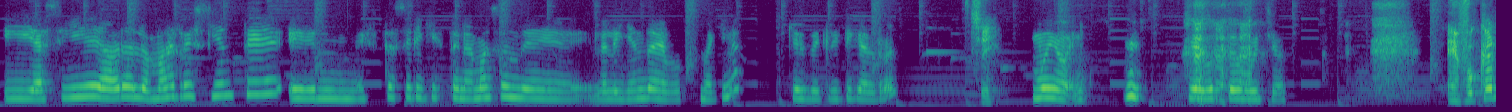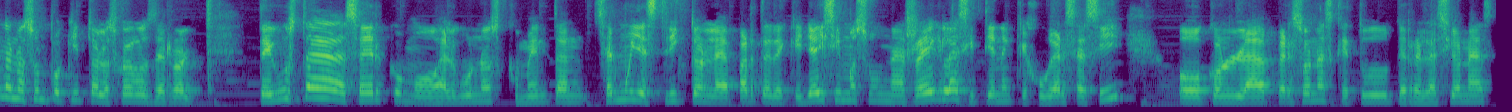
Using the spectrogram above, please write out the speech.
Y así ahora lo más reciente en esta serie que está en Amazon de La leyenda de Vox Machina, que es de Critical Role. Sí. Muy bueno. Me gustó mucho. Enfocándonos un poquito a los juegos de rol, ¿te gusta ser como algunos comentan, ser muy estricto en la parte de que ya hicimos unas reglas y tienen que jugarse así? ¿O con las personas que tú te relacionas,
